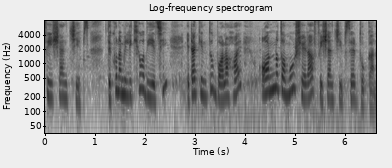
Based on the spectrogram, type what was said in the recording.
ফিশ অ্যান্ড চিপস দেখুন, আমি লিখেও দিয়েছি, এটা কিন্তু বলা হয় অন্যতম সেরা ফিশ অ্যান্ড চিপসের দোকান।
